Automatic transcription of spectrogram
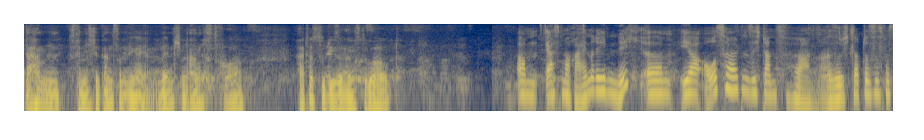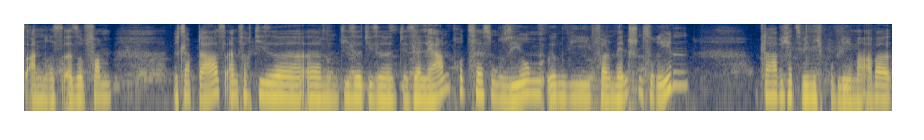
Da haben, finde ich, eine ganze Menge Menschen Angst vor. Hattest du diese Angst überhaupt? Ähm, erstmal reinreden nicht, ähm, eher aushalten, sich dann zu hören. Also ich glaube, das ist was anderes. Also vom, ich glaube, da ist einfach diese, ähm, diese, diese, dieser Lernprozess im Museum irgendwie von Menschen zu reden da habe ich jetzt wenig Probleme. Aber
